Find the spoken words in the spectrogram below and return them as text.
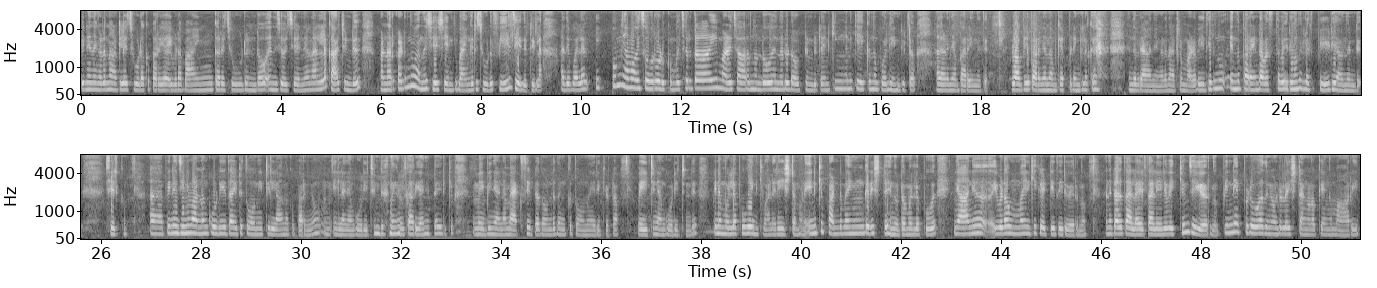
പിന്നെ നിങ്ങളുടെ നാട്ടിലെ ചൂടൊക്കെ പറയുക ഇവിടെ ഭയങ്കര ചൂടുണ്ടോ? എന്ന് ചോദിച്ചു കഴിഞ്ഞാൽ നല്ല കാറ്റുണ്ട്. മണ്ണാർക്കാട് നിന്ന് വന്ന ശേഷം എനിക്ക് ഭയങ്കര ചൂട് ഫീൽ ചെയ്തിട്ടില്ല. അതേപോലെ ഇപ്പം ഞാൻ വോയിസ് ഓവർ കൊടുക്കുമ്പോൾ ചെറുതായി മഴ ചാറുന്നുണ്ടോ എന്നൊരു ഡൗട്ട് ഉണ്ട് കേട്ടോ എനിക്കിങ്ങനെ കേൾക്കുന്ന പോലെ ഉണ്ട് കേട്ടോ അതാണ് ഞാൻ പറയുന്നത്. വ്ളോഗിൽ പറഞ്ഞാൽ നമുക്ക് എപ്പോഴെങ്കിലുമൊക്കെ എന്താ പറയുക ഞങ്ങളുടെ നാട്ടിൽ മഴ പെയ്തിരുന്നു എന്ന് പറയേണ്ട അവസ്ഥ വരുമോ എന്നുള്ളത് പേടിയാവുന്നുണ്ട്. ശരിക്കും. പിന്നെ ജിനി വണ്ണം കൂടിയതായിട്ട് തോന്നിയിട്ടില്ല എന്നൊക്കെ പറഞ്ഞു. ഇല്ല ഞാൻ കൂടിയിട്ടുണ്ട്. നിങ്ങൾക്ക് അറിയാനിട്ടായിരിക്കും മേ ബി ഞാൻ ആ മാക്സ് ഇട്ടതുകൊണ്ട് നിങ്ങൾക്ക് തോന്നുമായിരിക്കും കേട്ടോ. വെയിറ്റ് ഞാൻ കൂടിയിട്ടുണ്ട്. പിന്നെ മുല്ലപ്പൂവ് എനിക്ക് വളരെ ഇഷ്ടമാണ്. എനിക്ക് പണ്ട് ഭയങ്കര ഇഷ്ടമായിരുന്നു കേട്ടോ മുല്ലപ്പൂവ്. ഞാൻ ഇവിടെ ഉമ്മ എനിക്ക് കെട്ടി തരുമായിരുന്നു എന്നിട്ട് അത് തല തലയിൽ വെക്കും ചെയ്യുമായിരുന്നു പിന്നെ എപ്പോഴും അതിനോടുള്ള ഇഷ്ടങ്ങളൊക്കെ അങ്ങ് മാറി.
